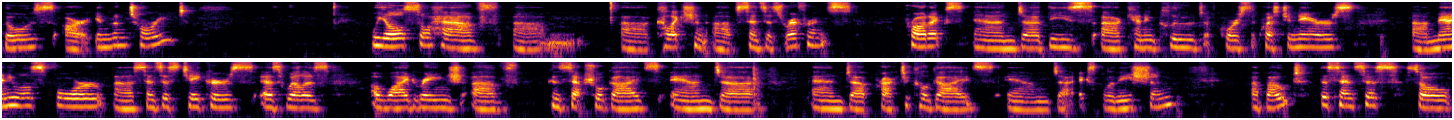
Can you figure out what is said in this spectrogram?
those are inventoried. We also have um, a collection of census reference products, and uh, these uh, can include, of course, the questionnaires, uh, manuals for uh, census takers, as well as a wide range of conceptual guides and, uh, and uh, practical guides and explanation about the census. So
